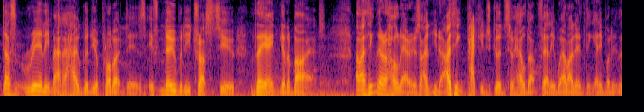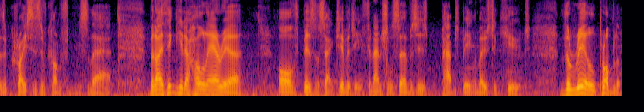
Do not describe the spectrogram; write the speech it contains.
Doesn't really matter how good your product is. If nobody trusts you, they ain't going to buy it. And I think there are whole areas. I, you know, I think packaged goods have held up fairly well. I don't think anybody there's a crisis of confidence there, but I think in a whole area of business activity, financial services perhaps being the most acute. The real problem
